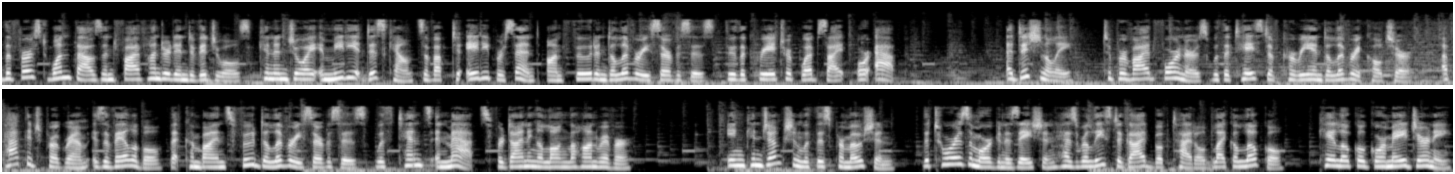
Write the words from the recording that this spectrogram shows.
The first 1,500 individuals can enjoy immediate discounts of up to 80% on food and delivery services through the Creatrip website or app. Additionally, to provide foreigners with a taste of Korean delivery culture, a package program is available that combines food delivery services with tents and mats for dining along the Han River. In conjunction with this promotion, the tourism organization has released a guidebook titled Like a Local, K-Local Gourmet Journey,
